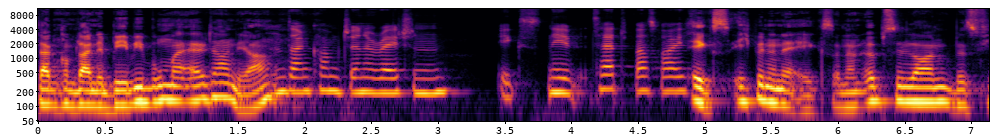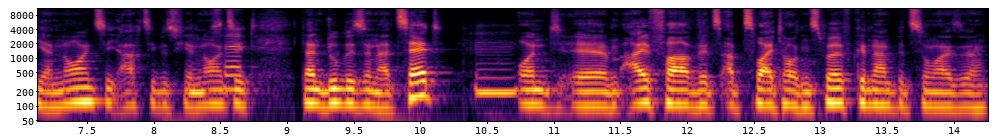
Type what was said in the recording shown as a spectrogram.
Dann kommen deine Babyboomer-Eltern, ja. und dann kommt Generation X. Nee, Z, was war ich? X, ich bin in der X. Und dann Y bis 94, 80 bis 94. Z. Dann du bist in der Z. Und ähm, Alpha wird es ab 2012 genannt, beziehungsweise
